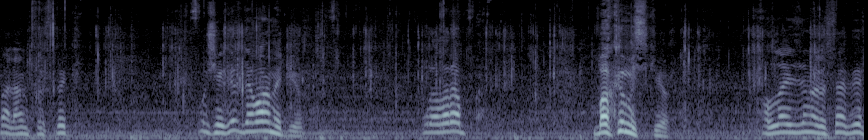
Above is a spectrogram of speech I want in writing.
falan fıstık bu şekilde devam ediyor. Buralara bakım istiyor. Allah izin verirse bir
